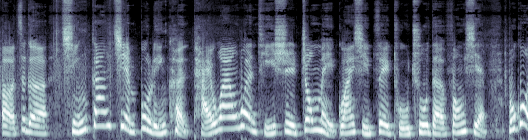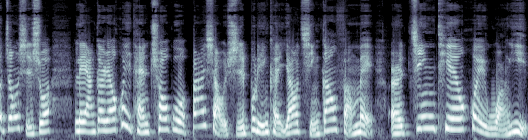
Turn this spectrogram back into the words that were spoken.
呃，这个秦刚见布林肯，台湾问题是中美关系最突出的风险。不过中时说，两个人会谈超过八小时，布林肯邀秦刚访美，而今天会王毅，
